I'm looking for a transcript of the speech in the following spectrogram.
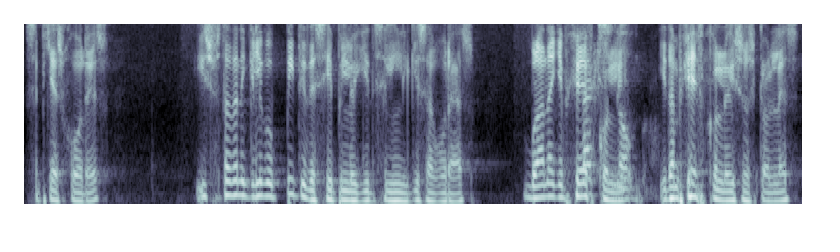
σε ποιες χώρες. Ίσως θα ήταν και λίγο επίτηδες η επιλογή της ελληνικής αγοράς Μπορεί να ήταν και πιο Εντάξει, εύκολο. νο- Ήταν πιο εύκολο ίσως κιόλας,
